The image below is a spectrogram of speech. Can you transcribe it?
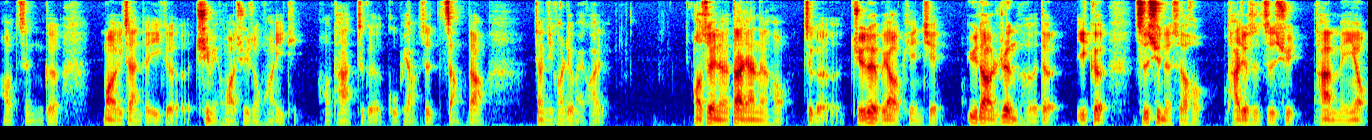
哦整个贸易战的一个去美化、去中化一体，好，它这个股票是涨到将近快六百块的。好，所以呢，大家呢，哈，这个绝对不要有偏见。遇到任何的一个资讯的时候，它就是资讯，它没有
